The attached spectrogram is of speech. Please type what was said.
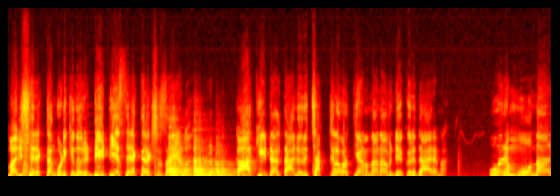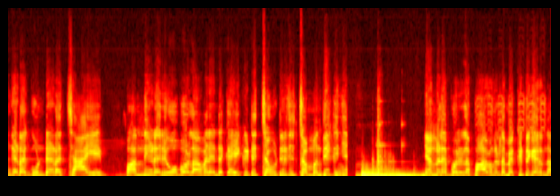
മനുഷ്യരക്തം കുടിക്കുന്ന ഒരു ഡി ടി എസ് രക്തരക്ഷസായാണ്. കാക്കിയിട്ടാൽ താൻ ഒരു ചക്രവർത്തിയാണെന്നാണ് അവന്റെയൊക്കെ ഒരു ധാരണ. ഒരു മൂന്നാംകട ഗുണ്ടയുടെ ചായയും പന്നിയുടെ രൂപമുള്ള അവൻ എന്റെ കൈ കിട്ടി ചവിട്ടിരിച്ച് ചമ്മന്തിയൊക്കെ ഞാൻ ഞങ്ങളെ പോലുള്ള പാവങ്ങളുടെ മെക്കിട്ട് കയറുന്ന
